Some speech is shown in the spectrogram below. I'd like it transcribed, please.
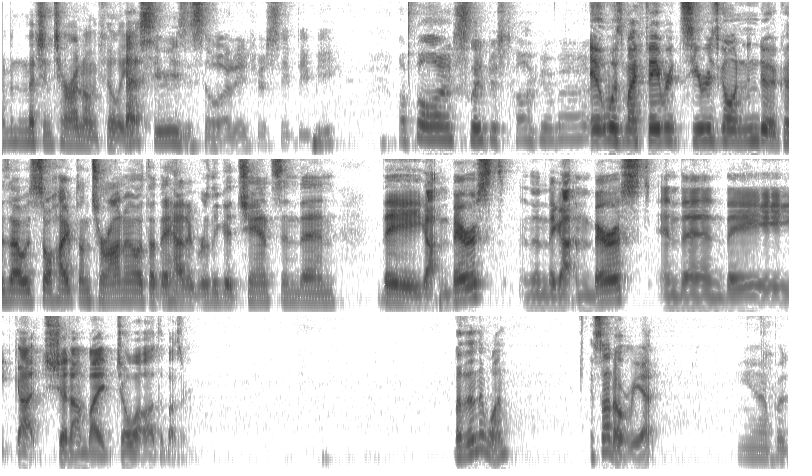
I haven't mentioned Toronto and Philly. That series is so uninteresting to me. I'm falling asleep just talking about it. it was my favorite series going into it because I was so hyped on Toronto. I thought they had a really good chance, and then they got embarrassed, and then they got embarrassed, and then they got shit on by Joel at the buzzer. But then they won. It's not over yet. Yeah, but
